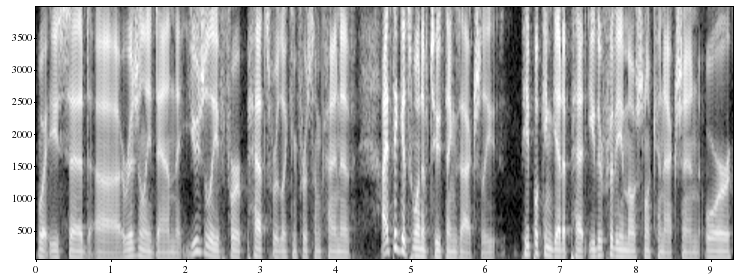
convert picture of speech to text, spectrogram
what you said uh, originally, Dan, that usually for pets we're looking for some kind of I think it's one of two things actually. People can get a pet either for the emotional connection or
